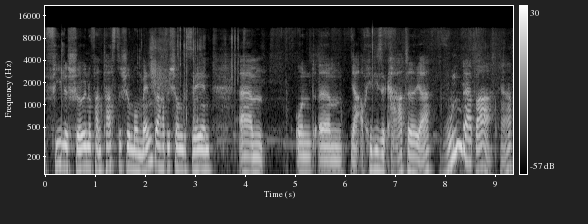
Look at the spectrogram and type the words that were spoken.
viele schöne, fantastische Momente habe ich schon gesehen. Ähm, und ähm, ja, auch hier diese Karte, ja, wunderbar, ja,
